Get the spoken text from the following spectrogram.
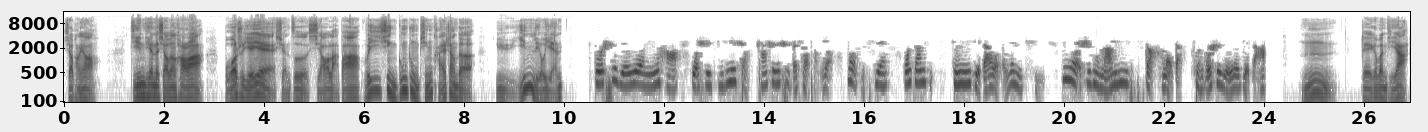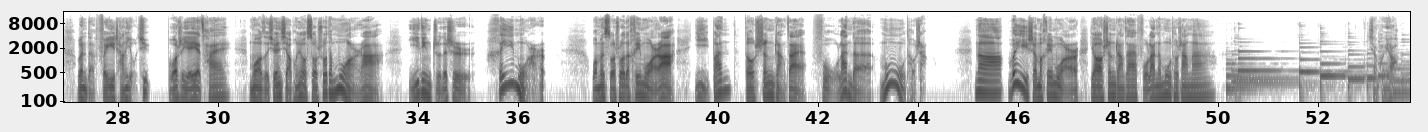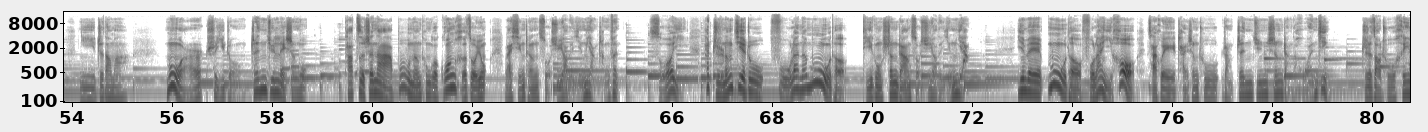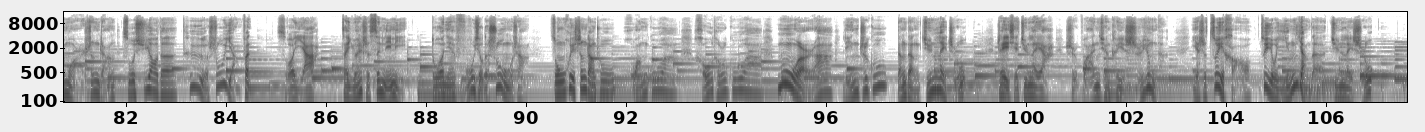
小朋友，今天的小问号啊，博士爷爷选自小喇叭微信公众平台上的语音留言。博士爷爷你好，我是吉林省长春市的小朋友莫子轩，我想请你解答我的问题：木耳是从哪里长出来的？请博士爷爷解答。嗯，这个问题呀，问的非常有趣。博士爷爷猜，莫子轩小朋友所说的木耳啊，一定指的是黑木耳。我们所说的黑木耳啊，一般都生长在腐烂的木头上。那为什么黑木耳要生长在腐烂的木头上呢？小朋友，你知道吗？木耳是一种真菌类生物。它自身呐不能通过光合作用来形成所需要的营养成分，所以它只能借助腐烂的木头提供生长所需要的营养。因为木头腐烂以后，才会产生出让真菌生长的环境，制造出黑木耳生长所需要的特殊养分。所以呀，在原始森林里。多年腐朽的树木上，总会生长出黄菇啊、猴头菇啊、木耳啊、灵芝菇等等菌类植物。这些菌类呀，是完全可以食用的，也是最好、最有营养的菌类食物。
